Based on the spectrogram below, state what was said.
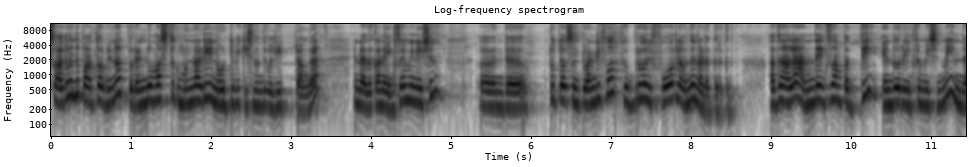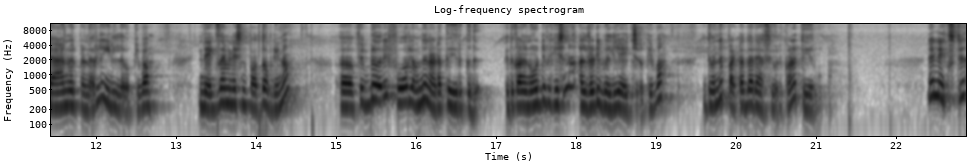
ஸோ அது வந்து பார்த்தோம் அப்படின்னா இப்போ ரெண்டு மாதத்துக்கு முன்னாடியே நோட்டிஃபிகேஷன் வந்து வெளியிட்டாங்க. அண்ட் அதுக்கான எக்ஸாமினேஷன் இந்த two thousand twenty four February ஃபோரில் வந்து நடக்க இருக்குது அதனால் அந்த எக்ஸாம் பற்றி எந்த ஒரு இன்ஃபர்மேஷனுமே இந்த ஆனுவல் பிளானரில் இல்லை ஓகேவா இந்த எக்ஸாமினேஷன் பார்த்தோம் அப்படின்னா ஃபிப்ரவரி ஃபோரில் வந்து நடக்க இருக்குது. இதுக்கான நோட்டிஃபிகேஷன் ஆல்ரெடி வெளியாயிடுச்சு ஓகேவா இது வந்து பட்டதாரி ஆசிரியர்களுக்கான தேர்வு. தென் நெக்ஸ்ட்டு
